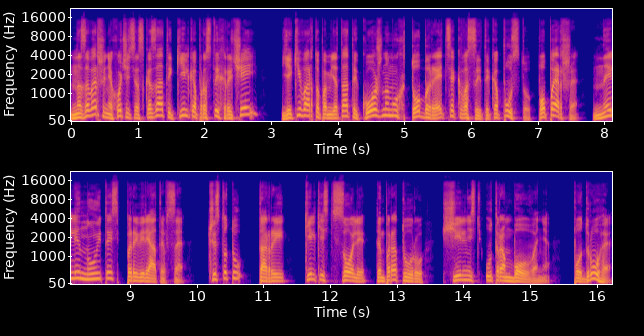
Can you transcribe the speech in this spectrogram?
На завершення хочеться сказати кілька простих речей, які варто пам'ятати кожному, хто береться квасити капусту. По-перше, не лінуйтесь перевіряти все: чистоту, тари, кількість солі, температуру, щільність утрамбовування. По-друге,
